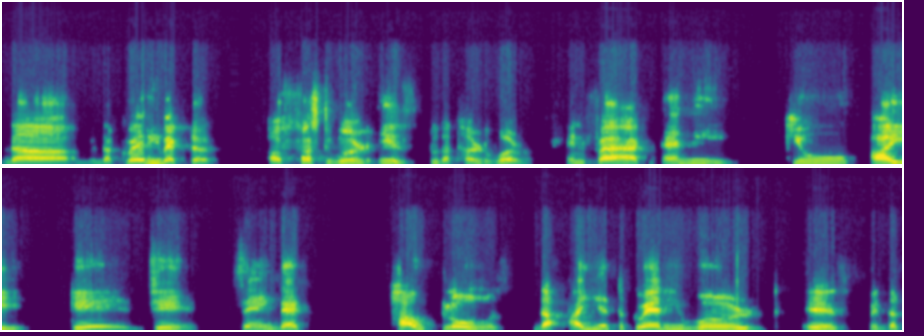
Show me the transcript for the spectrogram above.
the, the query vector of first word is to the third word. In fact, any Q, I, K, J saying that how close the ith query word is with the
